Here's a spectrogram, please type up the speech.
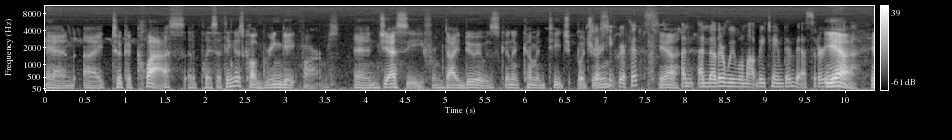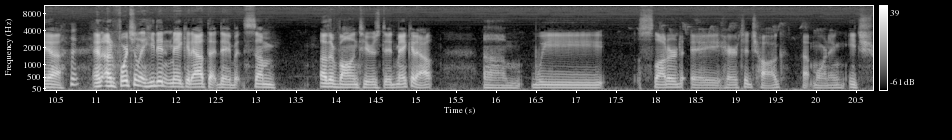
And I took a class at a place, I think it was called Greengate Farms. And Jesse from Dai Due was going to come and teach butchering. Jesse Griffiths. Yeah. An- another we will not be tamed ambassador. Yeah, yeah. and unfortunately, he didn't make it out that day, but some other volunteers did make it out. Um, we slaughtered a heritage hog that morning, each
